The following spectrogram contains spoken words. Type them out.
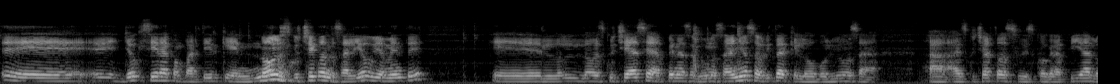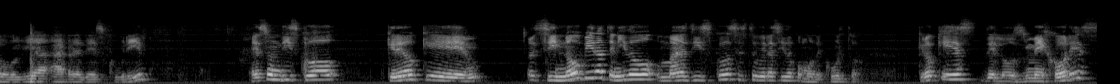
eh, yo quisiera compartir que no lo escuché cuando salió, obviamente. Eh, lo, escuché hace apenas algunos años, ahorita que lo volvimos a, a, escuchar toda su discografía, lo volví a redescubrir. Es un disco, creo que si no hubiera tenido más discos, esto hubiera sido como de culto. Creo que es de los mejores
